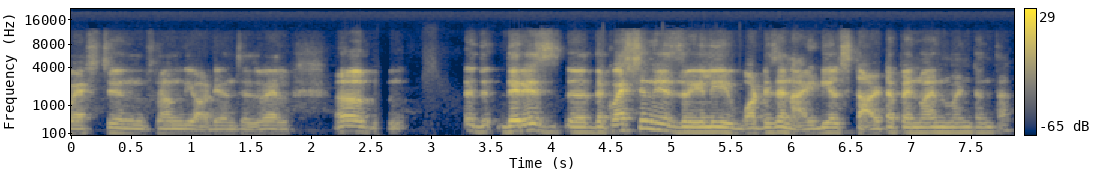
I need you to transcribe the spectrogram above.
question from the audience as well. Uh, there is uh, the question is really what is an ideal startup environment, Anta?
